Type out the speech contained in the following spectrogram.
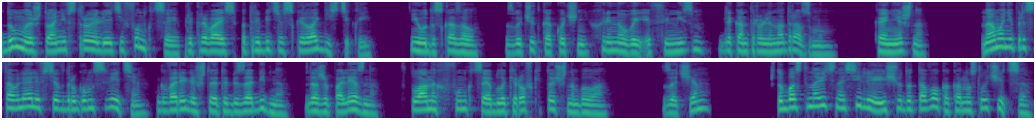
Думаю, что они встроили эти функции, прикрываясь потребительской логистикой. Иуда сказал, звучит как очень хреновый эвфемизм для контроля над разумом. Конечно. Нам они представляли все в другом свете, говорили, что это безобидно, даже полезно. В планах функция блокировки точно была. Зачем? Чтобы остановить насилие еще до того, как оно случится.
